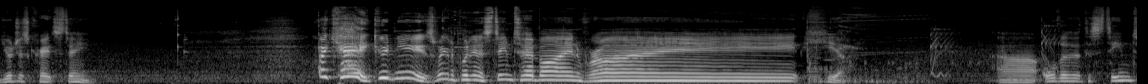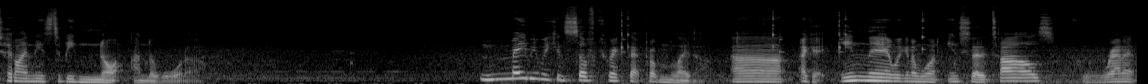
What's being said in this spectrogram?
you'll just create steam. Okay, good news. We're going to put in a steam turbine right here. Uh, although the steam turbine needs to be not underwater. Maybe we can self-correct that problem later. Uh, okay, in there we're going to want insulated tiles, granite.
